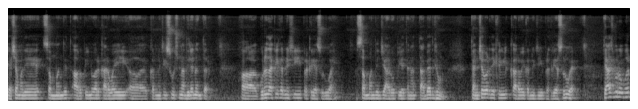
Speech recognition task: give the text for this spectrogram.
याच्यामध्ये संबंधित आरोपींवर कारवाई करण्याची सूचना दिल्यानंतर गुन्हा दाखल करण्याची प्रक्रिया सुरू आहे. संबंधित जे आरोपी आहेत त्यांना ताब्यात घेऊन त्यांच्यावर देखील कारवाई करण्याची प्रक्रिया सुरू आहे. त्याचबरोबर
